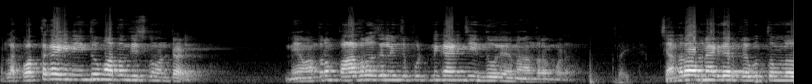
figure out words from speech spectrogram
అట్లా కొత్తగా ఈయన హిందూ మతం తీసుకుని ఉంటాడు. మేమందరం పాత రోజుల నుంచి పుట్టిన కాడి నుంచి హిందువులే మేమందరం కూడా. రైట్ చంద్రబాబు నాయుడు గారి ప్రభుత్వంలో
